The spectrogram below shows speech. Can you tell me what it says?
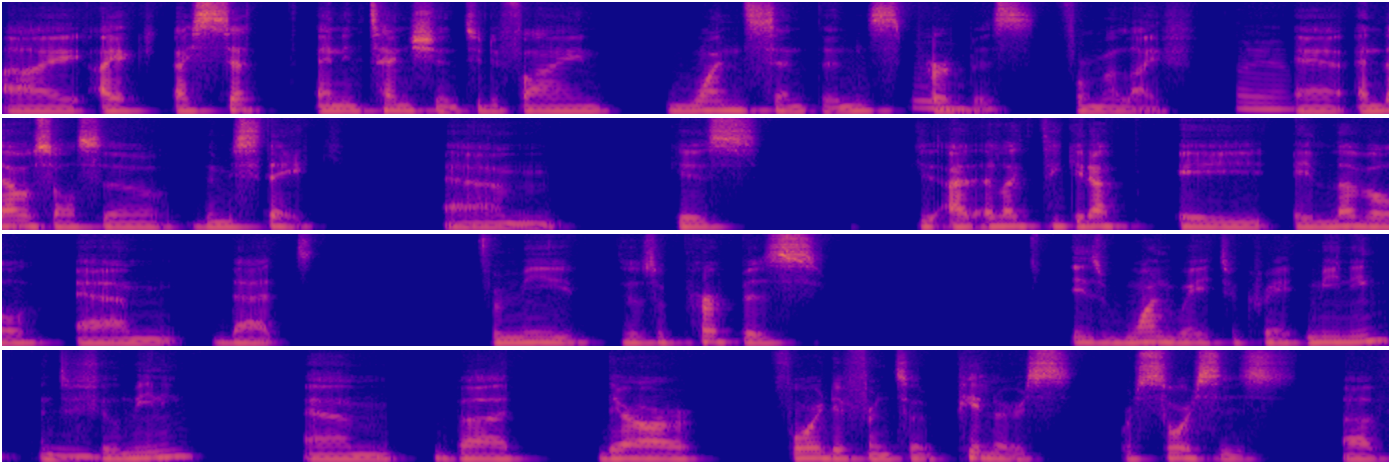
I I I set an intention to define one sentence Mm. purpose for my life, Oh, yeah. uh, and that was also the mistake. Um, is I, I'd like to take it up a a level um, that for me there's a purpose is one way to create meaning and to Mm. feel meaning, um, but there are four different sort of pillars or sources of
